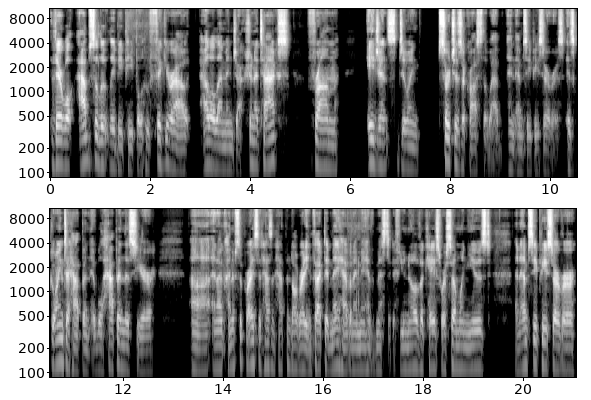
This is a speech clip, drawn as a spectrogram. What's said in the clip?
There will absolutely be people who figure out LLM injection attacks from agents doing searches across the web and MCP servers. It's going to happen. It will happen this year. Uh, and I'm kind of surprised it hasn't happened already. In fact, it may have, and I may have missed it. If you know of a case where someone used an MCP server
